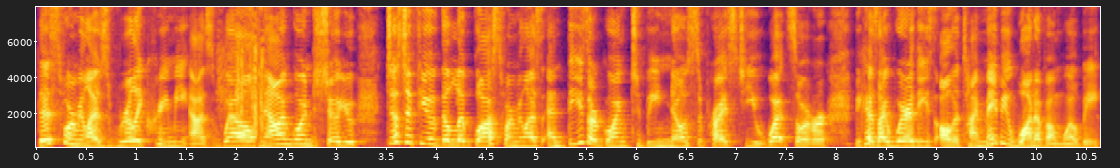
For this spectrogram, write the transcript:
This formula is really creamy as well. Now I'm going to show you just a few of the lip gloss formulas, and these are going to be no surprise to you whatsoever whatsoever because I wear these all the time. Maybe one of them will be.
